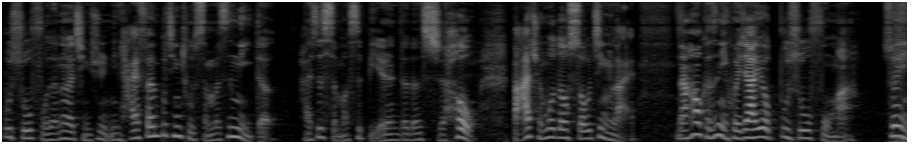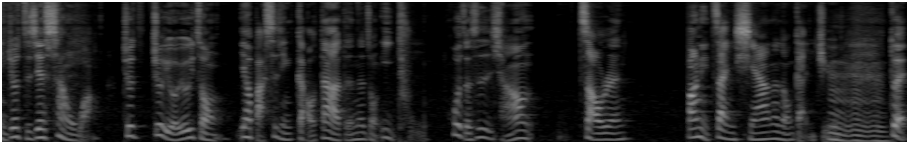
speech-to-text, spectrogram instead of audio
不舒服的那个情绪，你还分不清楚什么是你的，还是什么是别人的的时候，把它全部都收进来，然后可是你回家又不舒服嘛，所以你就直接上网。就就有一种要把事情搞大的那种意图，或者是想要找人帮你站虾那种感觉。嗯嗯嗯。对。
